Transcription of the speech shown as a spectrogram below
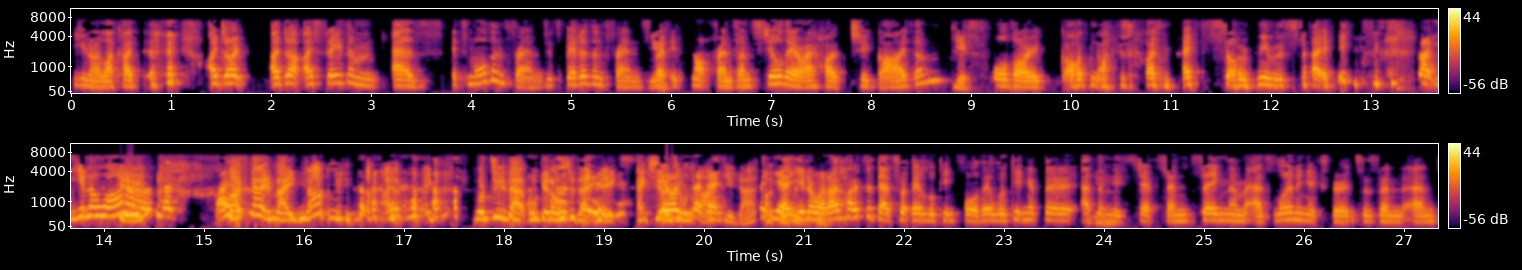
you know, like I, I don't, I don't, I see them as it's more than friends. It's better than friends, Yeah. but it's not friends. I'm still there. I hope to guide them. Yes. Although God knows I've made so many mistakes. but you know what? I hope that- I've no, made none. Made- we'll do that. We'll get on to that next. Actually, Get I do want to ask next. you that. But I- yeah, you know what? I hope that that's what they're looking for. They're looking at the at the missteps and seeing them as learning experiences and and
